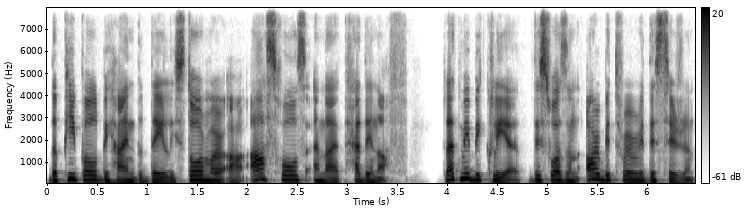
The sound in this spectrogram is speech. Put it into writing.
The people behind the Daily Stormer are assholes, and I'd had enough. Let me be clear, this was an arbitrary decision.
